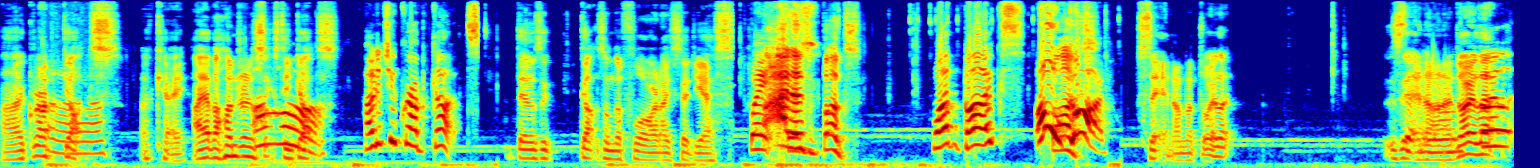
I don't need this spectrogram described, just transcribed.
Uh, grab Uh. guts. Okay, I have 160 Oh. guts. How did you grab guts? There was a guts on the floor, and I said yes. Wait. ah, there's bugs what bugs? Oh Bugs. God! sitting on a toilet. Sitting, Sitting on a the toilet.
